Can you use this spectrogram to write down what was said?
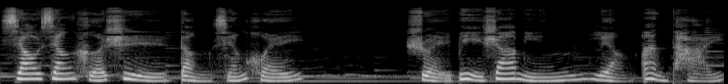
潇湘何事等闲回？水碧沙明两岸台。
